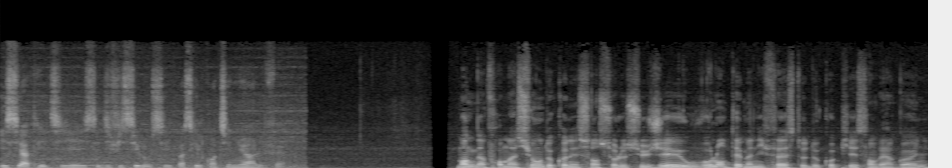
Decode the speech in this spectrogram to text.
ici à Tahiti, c'est difficile aussi parce qu'ils continuent à le faire. Manque d'informations ou de connaissances sur le sujet ou volonté manifeste de copier sans vergogne,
